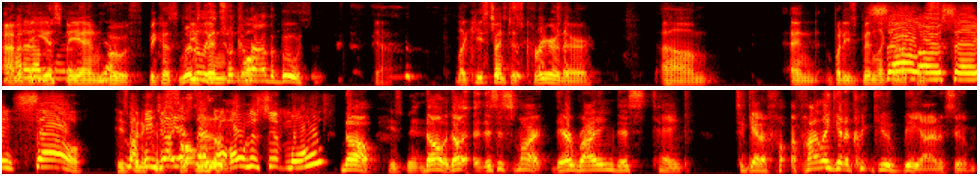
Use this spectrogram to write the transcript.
out of the ESPN booth because literally been, took him well, out of the booth. Yeah, like he spent his career there, um, and but he's been like sell, a cons- Irsay, sell. He's been a consultant. That's an ownership move. No, he's been no, no. This is smart. They're riding this tank to get a finally get a QB. I'd assume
